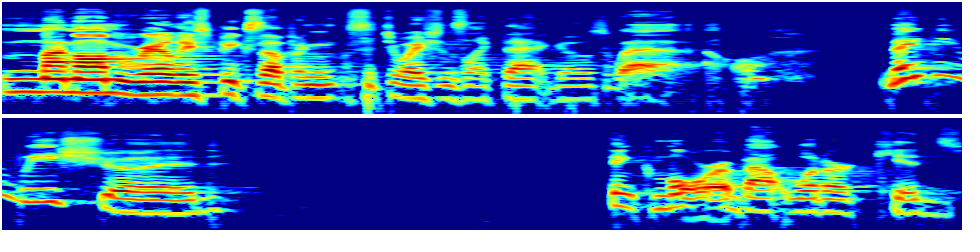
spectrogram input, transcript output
my mom, who rarely speaks up in situations like that, goes, Well, maybe we should think more about what our kids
